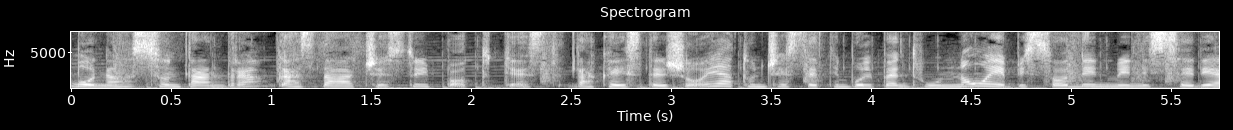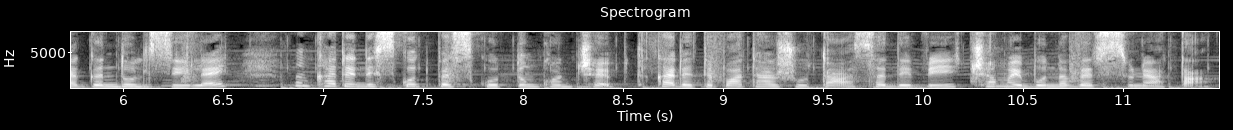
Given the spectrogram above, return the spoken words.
Bună, sunt Andra, gazda acestui podcast. Dacă este joi, atunci este timpul pentru un nou episod din miniseria Gândul Zilei, în care discut pe scurt un concept care te poate ajuta să devii cea mai bună versiune a ta.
